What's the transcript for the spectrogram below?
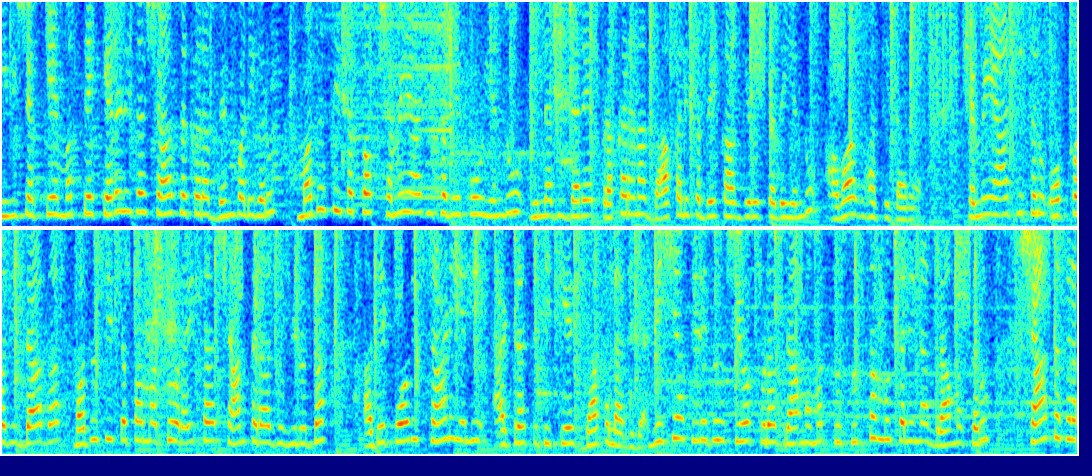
ಈ ವಿಷಯಕ್ಕೆ ಮತ್ತೆ ಕೆರಳಿದ ಶಾಸಕರ ಬೆಂಬಲಿಗರು ಮಧು ಸೀತಪ್ಪ ಕ್ಷಮೆಯಾಚಿಸಬೇಕು ಎಂದು ಇಲ್ಲದಿದ್ದರೆ ಪ್ರಕರಣ ದಾಖಲಿಸಬೇಕಾಗಿರುತ್ತದೆ ಎಂದು ಆವಾಜ್ ಹಾಕಿದ್ದಾರೆ. ಕ್ಷಮೆಯಾಚಿಸಲು ಒಪ್ಪದಿದ್ದಾಗ ಮಧುಸಿದ್ದಪ್ಪ ಮತ್ತು ರೈತ ಶಾಂತರಾಜು ವಿರುದ್ಧ ಅದೇ ಪೊಲೀಸ್ ಠಾಣೆಯಲ್ಲಿ ಅಟ್ರಾಸಿಟಿ ಕೇಸ್ ದಾಖಲಾಗಿದೆ. ವಿಷಯ ತಿಳಿದು ಶಿವಪುರ ಗ್ರಾಮ ಮತ್ತು ಸುತ್ತಮುತ್ತಲಿನ ಗ್ರಾಮಸ್ಥರು ಶಾಸಕರ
